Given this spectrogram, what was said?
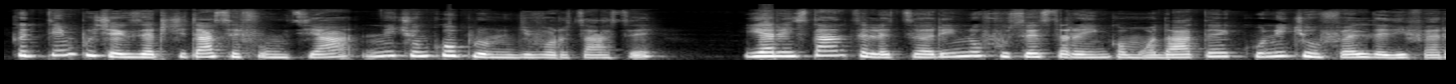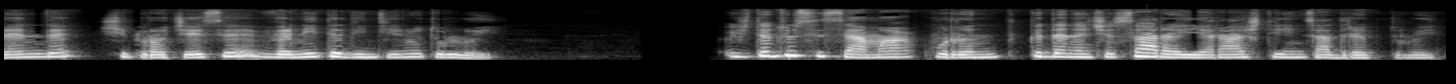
Cât timp își exercitase funcția, niciun cuplu nu divorțase, iar instanțele țării nu fuseseră incomodate cu niciun fel de diferende și procese venite din ținutul lui. Își dăduse seama, curând, cât de necesară era știința dreptului.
